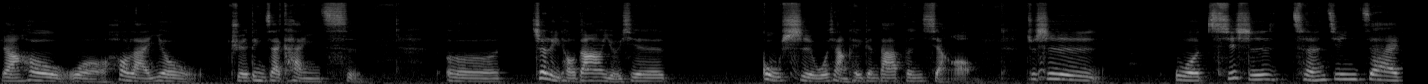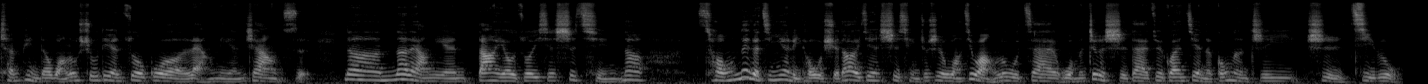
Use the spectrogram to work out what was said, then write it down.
然后我后来又决定再看一次。呃，这里头当然有一些故事，我想可以跟大家分享哦，就是。我其实曾经在成品的网络书店做过两年这样子，那那两年当然也有做一些事情。那从那个经验里头，我学到一件事情，就是网际网络在我们这个时代最关键的功能之一是记录。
